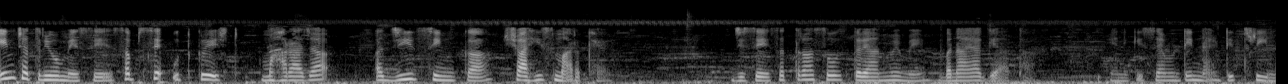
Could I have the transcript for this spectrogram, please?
इन छतरियों में से सबसे उत्कृष्ट महाराजा अजीत सिंह का शाही स्मारक है, जिसे सत्रह सौ तिरानवे में बनाया गया था, यानी कि 1793 में।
